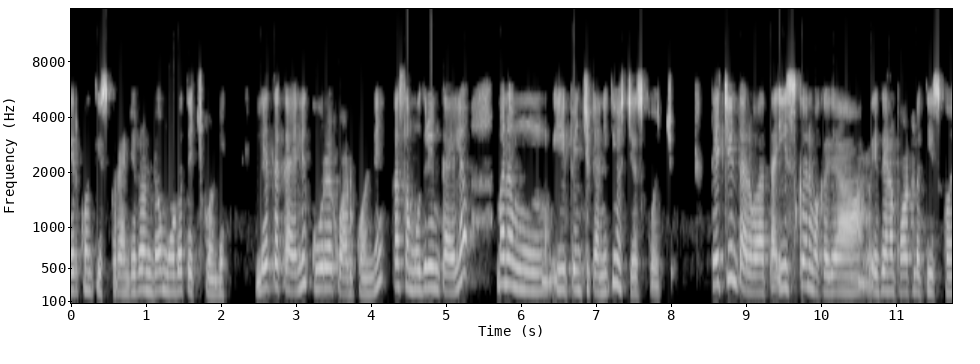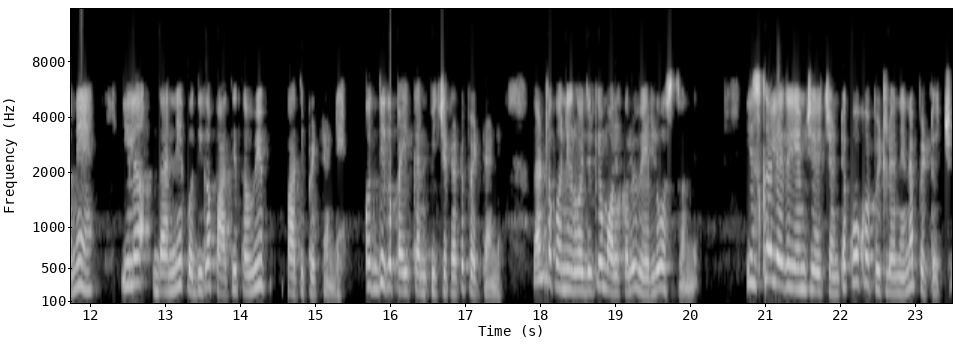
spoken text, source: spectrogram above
ఏరుకొని తీసుకురండి. రెండో మూడో తెచ్చుకోండి. లేత కాయల్ని కూరకు వాడుకోండి. కాస్త ముదిరిన కాయలు మనం ఈ పెంచడానికి యూస్ చేసుకోవచ్చు. తెచ్చిన తర్వాత ఇసుకొని ఒక ఏదైనా పాట్లో తీసుకొని ఇలా దాన్ని కొద్దిగా పాతి తవ్వి పాతి పెట్టండి. కొద్దిగా పైకి కనిపించేటట్టు పెట్టండి. దాంట్లో కొన్ని రోజులకి మొలకలు వేర్లు వస్తుంది. ఇసుక లేదు ఏం చేయొచ్చు అంటే కోకోపీట్లోనైనా పెట్టొచ్చు.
